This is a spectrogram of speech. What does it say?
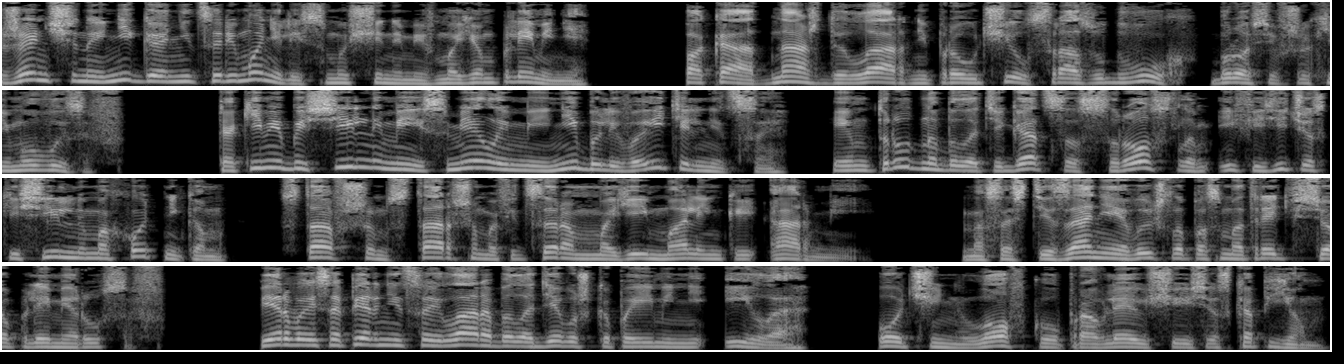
женщины Нига не церемонились с мужчинами в моем племени, пока однажды Лар не проучил сразу двух, бросивших ему вызов. Какими бы сильными и смелыми ни были воительницы, им трудно было тягаться с рослым и физически сильным охотником, ставшим старшим офицером моей маленькой армии. На состязание вышло посмотреть все племя русов. Первой соперницей Лара была девушка по имени Ила, очень ловко управляющаяся с копьем.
